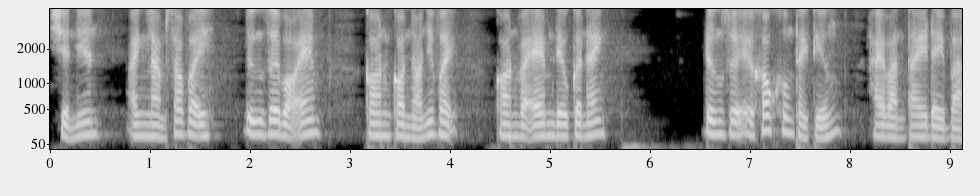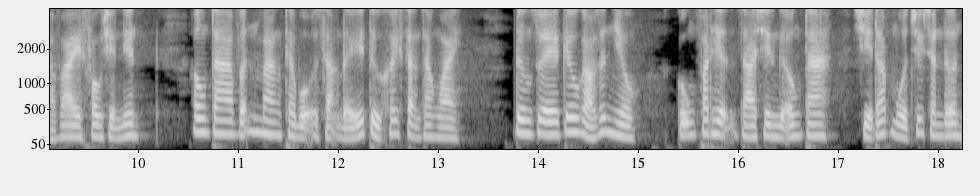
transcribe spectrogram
"Triển Nhiên, anh làm sao vậy? Đừng rời bỏ em, con còn nhỏ như vậy, con và em đều cần anh." Đường Duệ khóc không thành tiếng, hai bàn tay đầy bả vai Phong Triển Nhiên. Ông ta vẫn mang theo bộ dạng đấy từ khách sạn ra ngoài. Đường Duệ kêu gào rất nhiều, cũng phát hiện ra trên người ông ta chỉ đắp một chiếc chăn đơn.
